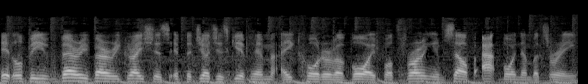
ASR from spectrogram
It'll be very, very gracious if the judges give him a quarter of a buoy for throwing himself at buoy number three.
